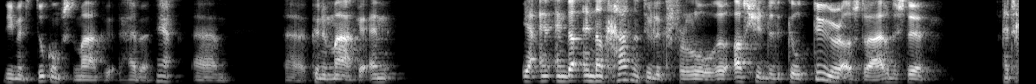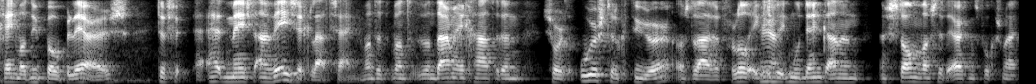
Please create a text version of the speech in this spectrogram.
die met de toekomst te maken hebben, ehm, eh, kunnen maken. En, ja, en, en, dat, en dat gaat natuurlijk verloren als je de cultuur als het ware, dus de, hetgeen wat nu populair is, te, het meest aanwezig laat zijn. Want, het, want, want daarmee gaat er een soort oerstructuur als het ware verloren. Ik, Ja. ik, ik moet denken aan een, een stam, was het ergens volgens mij.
